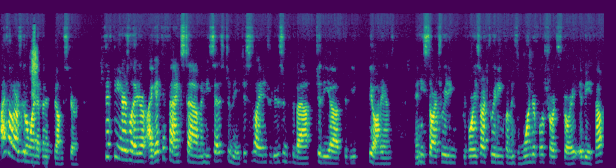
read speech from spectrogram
I thought I was going to wind up in a dumpster. 50 years later, I get to thank Sam, and he says to me, just as I introduce him to the band, to the uh, to the, the audience, and he starts reading before he starts reading from his wonderful short story Ibiza.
